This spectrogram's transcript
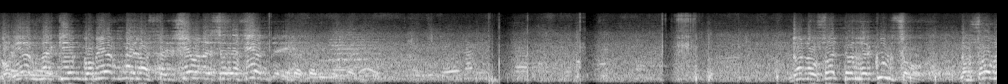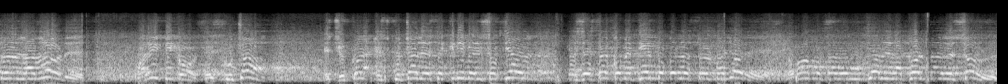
Gobierne quien gobierne, las pensiones se defienden. No nos faltan recursos, nos sobran ladrones. Políticos, escuchad, escuchad este crimen social que se está cometiendo con nuestros mayores. Lo vamos a denunciar en la Puerta del Sol.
